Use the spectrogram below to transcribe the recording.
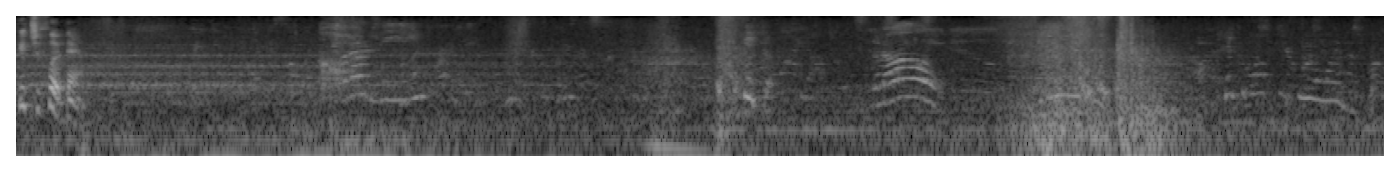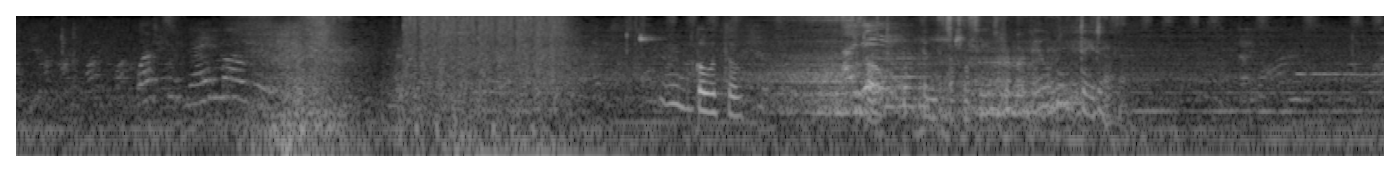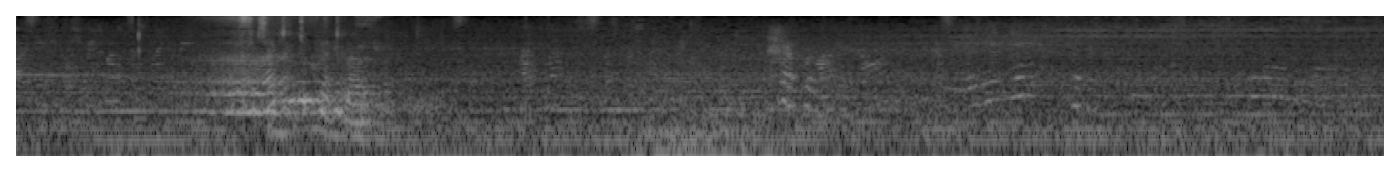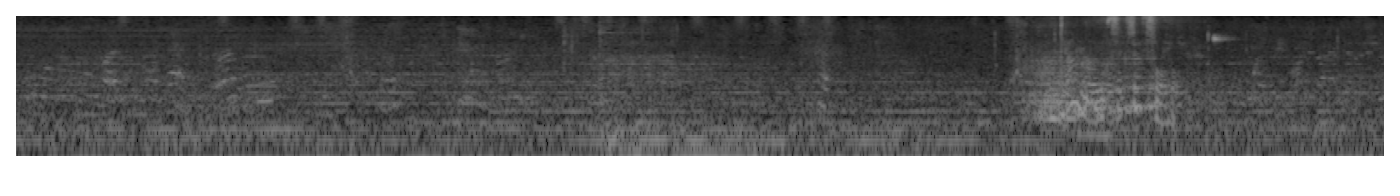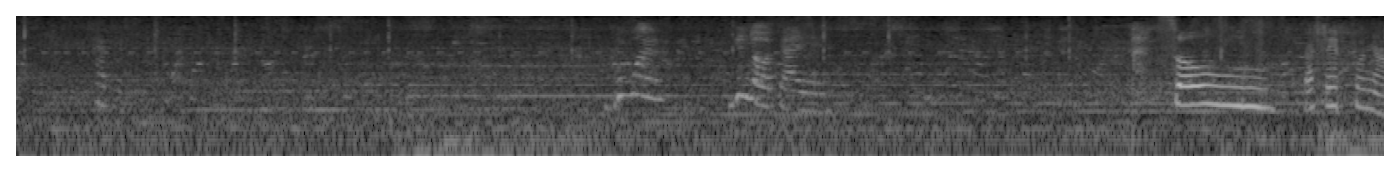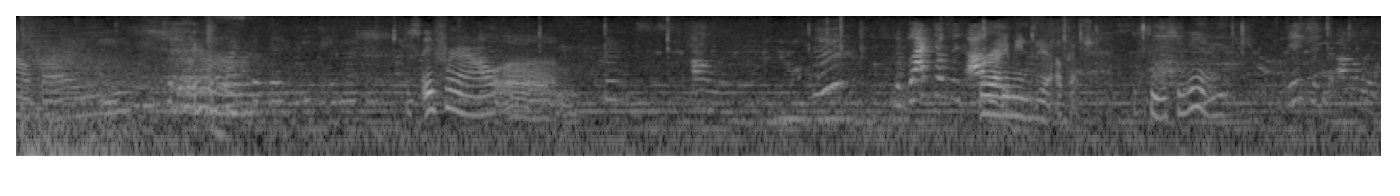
Get your foot down. Go with the. I did. Weapon specialties from available data. You know what that is. So that's it for now, guys. Error. That's it for now. Um, The black stuff is olive. already made it. Yeah, okay. Let's do this again. This is olive.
